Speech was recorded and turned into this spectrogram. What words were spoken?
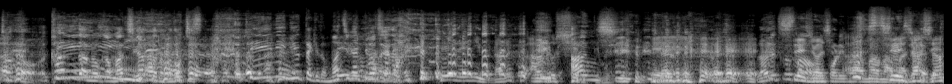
ちょっと、噛んだのか間違ったのかどっちですか？丁寧に言ったけど間違ってましたね。丁寧にもラルクシェルって、ね。アンシェルえラルクファンは怒ります。まあまあまあ失礼しました。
